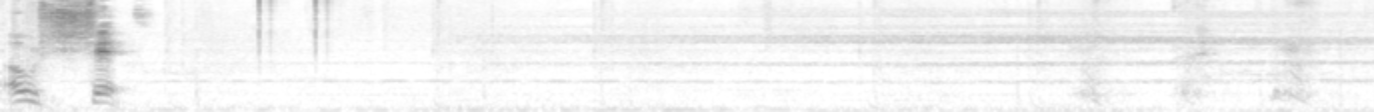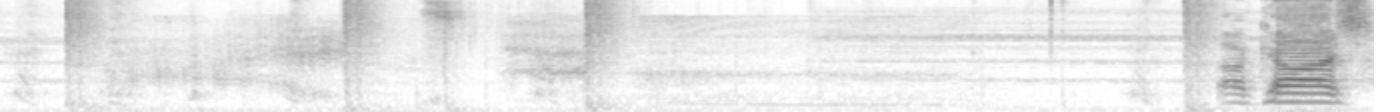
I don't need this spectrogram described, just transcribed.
Oh shit. Oh gosh.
